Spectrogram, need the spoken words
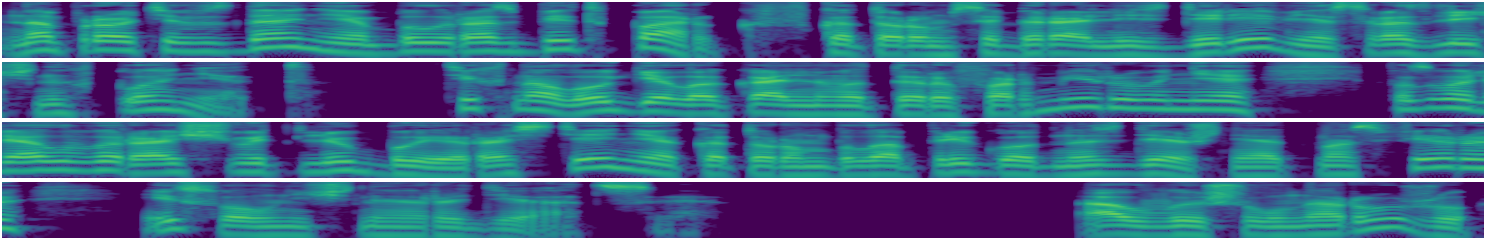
Напротив здания был разбит парк, в котором собирались деревья с различных планет. Технология локального терраформирования позволяла выращивать любые растения, которым была пригодна здешняя атмосфера и солнечная радиация. Ал вышел наружу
